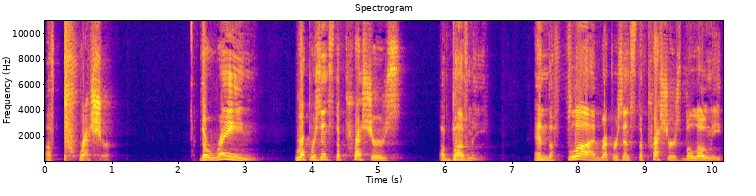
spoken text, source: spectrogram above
of pressure. The rain represents the pressures above me, and the flood represents the pressures below me,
